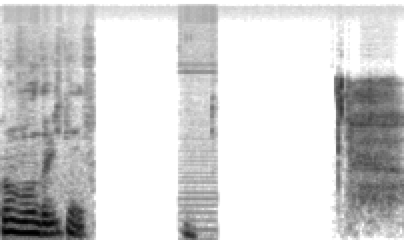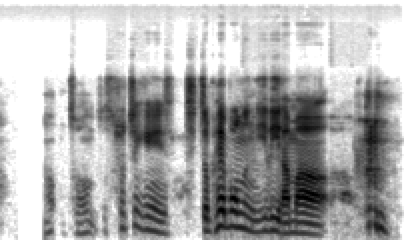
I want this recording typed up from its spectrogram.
그런 부분들이 있긴 있어. 전 솔직히 직접 해보는 일이 아마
